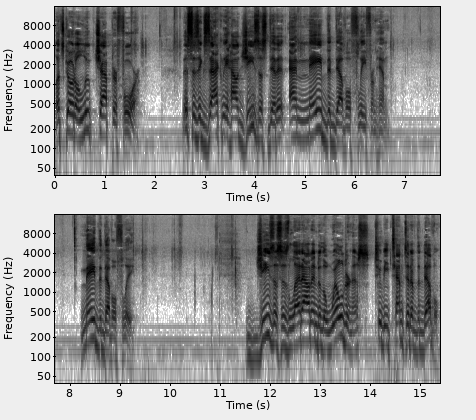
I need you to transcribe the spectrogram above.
Let's go to Luke chapter 4. This is exactly how Jesus did it and made the devil flee from him. Made the devil flee. Jesus is led out into the wilderness to be tempted of the devil.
